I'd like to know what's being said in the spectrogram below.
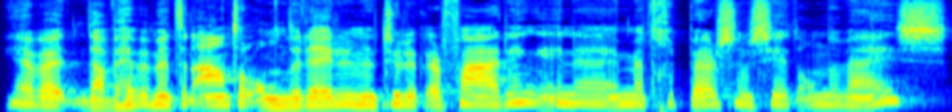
Ja, wij, nou, we hebben met een aantal onderdelen natuurlijk ervaring in, met gepersonaliseerd onderwijs.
